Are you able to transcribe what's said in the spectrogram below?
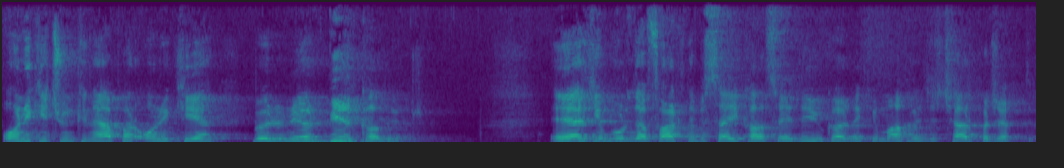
12 çünkü ne yapar? 12'ye bölünüyor 1 kalıyor. Eğer ki burada farklı bir sayı kalsaydı yukarıdaki mahreci çarpacaktık.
